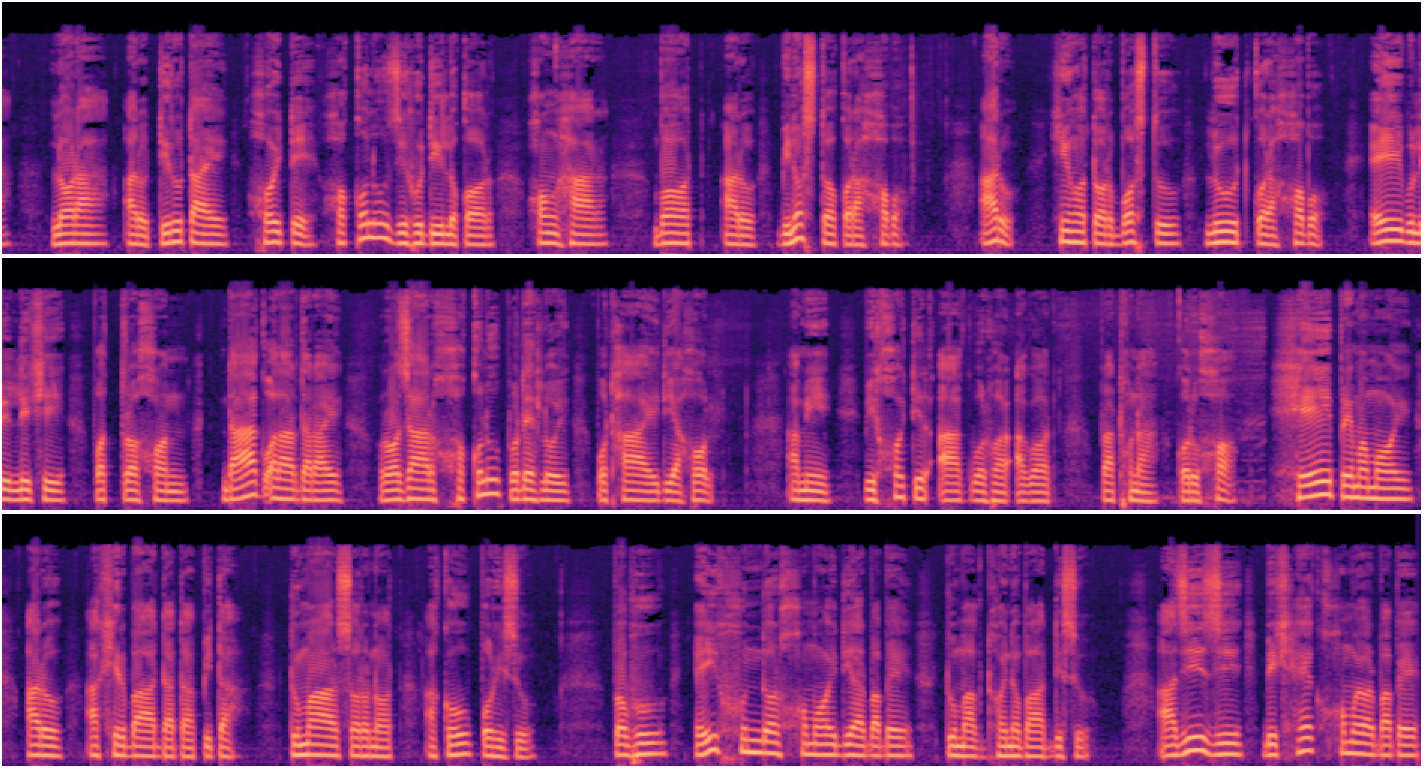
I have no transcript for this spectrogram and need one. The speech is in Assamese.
ল'ৰা আৰু তিৰোতাই সৈতে সকলো যিহুদী লোকৰ সংসাৰ বধ আৰু বিনষ্ট কৰা হ'ব। আৰু সিহঁতৰ বস্তু লুট কৰা হ'ব। এই বুলি লিখি পত্ৰখন ডাকৱালাৰ দ্বাৰাই ৰজাৰ সকলো প্ৰদেশলৈ পঠাই দিয়া হ'ল। আমি বিষয়টিৰ আগবঢ়োৱাৰ আগত প্ৰাৰ্থনা কৰোঁ হওক। সেই প্ৰেমময় আৰু আশীৰ্বাদদাতা পিতা তোমাৰ চৰণত আকৌ পঢ়িছোঁ। প্ৰভু এই সুন্দৰ সময় দিয়াৰ বাবে তোমাক ধন্যবাদ দিছোঁ। আজি যি বিশেষ সময়ৰ বাবে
